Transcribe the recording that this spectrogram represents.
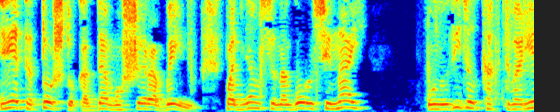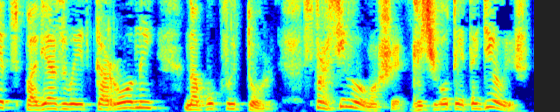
И это то, что когда Моше Рабейну поднялся на гору Синай, он увидел, как Творец повязывает короны на буквы Торы. Спросил его Моше, для чего ты это делаешь?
